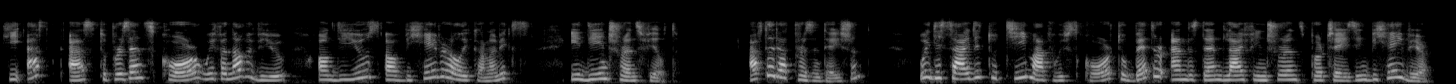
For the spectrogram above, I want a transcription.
He asked us to present SCOR with an overview on the use of behavioral economics in the insurance field. After that presentation, we decided to team up with SCOR to better understand life insurance purchasing behavior.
